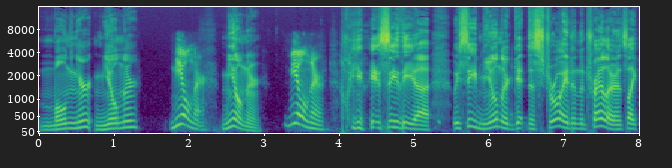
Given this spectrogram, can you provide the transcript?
Mjolnir, Mjolnir, Mjolnir. Mjolnir. Mjolnir. we see the uh we see Mjolnir get destroyed in the trailer and it's like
